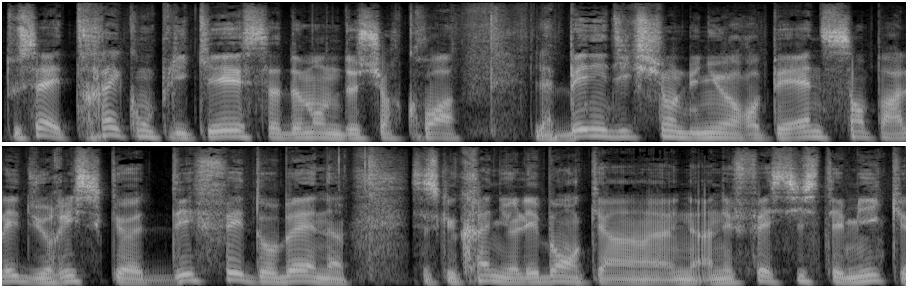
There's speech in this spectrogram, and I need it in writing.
Tout ça est très compliqué. Ça demande de surcroît la bénédiction de l'Union européenne, sans parler du risque d'effet d'aubaine. C'est ce que craignent les banques, hein. un effet systémique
